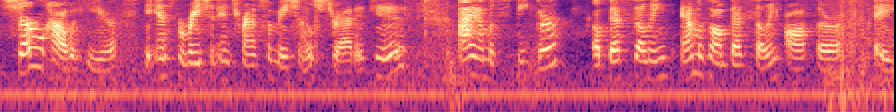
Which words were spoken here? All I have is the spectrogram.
Cheryl Howard here, the inspiration and transformational strategist. I am a speaker, a best-selling Amazon best-selling author, a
